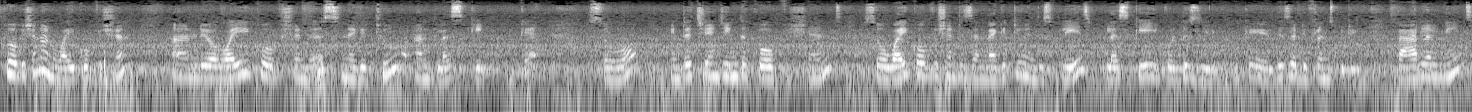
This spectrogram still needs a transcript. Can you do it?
coefficient and y coefficient. And your y coefficient is negative and plus k. Okay so interchanging the coefficients so y coefficient is a negative in this place plus k equal to 0 okay this is a difference between. Parallel means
